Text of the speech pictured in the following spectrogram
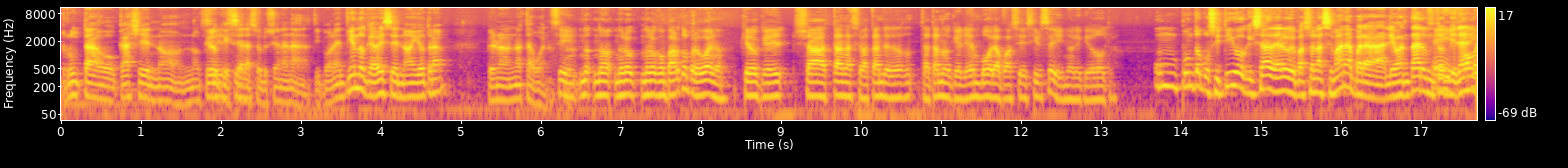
rutas o calles no, no creo Sí, que sí. sea la solución a nada. Tipo, entiendo que a veces no hay otra, pero no, no está bueno. Sí, no, no, no, lo, no lo comparto, pero bueno, creo que ya están hace bastante trat- tratando que le den bola, por así decirse, y no le quedó otra. Un punto positivo quizá de algo que pasó en la semana para levantar un Sí, toque el ánimo,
